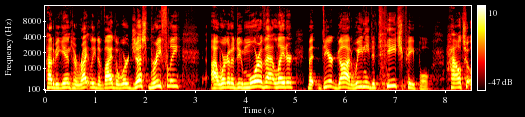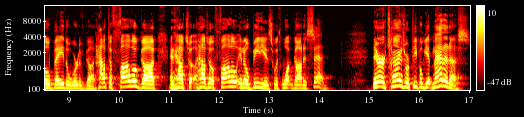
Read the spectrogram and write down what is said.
how to begin to rightly divide the word just briefly. Uh, we're going to do more of that later. But, dear God, we need to teach people how to obey the Word of God, how to follow God, and how to, how to follow in obedience with what God has said. There are times where people get mad at us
